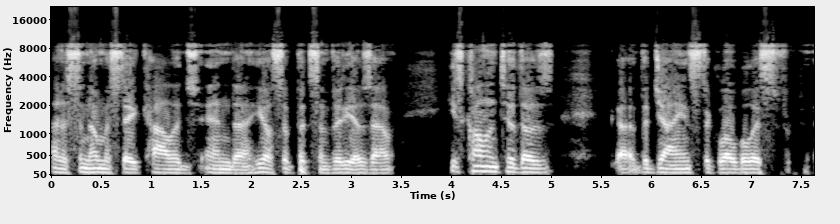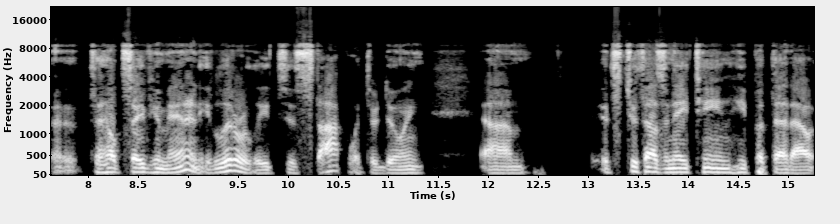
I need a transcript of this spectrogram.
out of Sonoma State College, and uh, he also put some videos out. He's calling to those uh, the giants, the globalists, uh, to help save humanity, literally to stop what they're doing um, it's 2018. He put that out.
